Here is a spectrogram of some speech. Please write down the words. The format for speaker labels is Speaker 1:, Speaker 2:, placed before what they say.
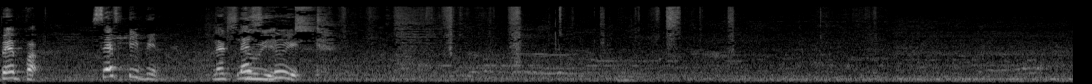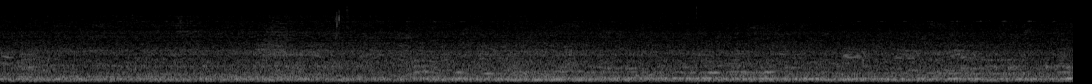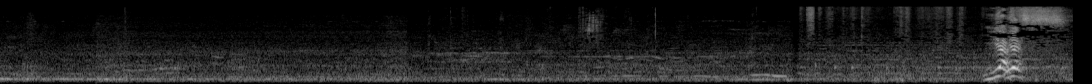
Speaker 1: paper.
Speaker 2: Safety bin.
Speaker 1: Let's,
Speaker 2: Let's
Speaker 1: do,
Speaker 2: do
Speaker 1: it.
Speaker 2: it.
Speaker 1: Yes.
Speaker 2: yes.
